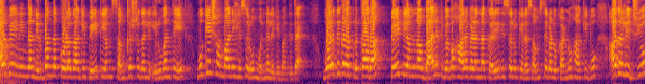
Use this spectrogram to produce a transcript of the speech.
ಆರ್ಬಿಐನಿಂದ ನಿರ್ಬಂಧಕ್ಕೊಳಗಾಗಿ ಪೇಟಿಎಂ ಸಂಕಷ್ಟದಲ್ಲಿ ಇರುವಂತೆಯೇ ಮುಖೇಶ್ ಅಂಬಾನಿ ಹೆಸರು ಮುನ್ನೆಲೆಗೆ ಬಂದಿದೆ. ವರದಿಗಳ ಪ್ರಕಾರ ಪೇಟಿಎಂನ ವ್ಯಾಲೆಟ್ ವ್ಯವಹಾರಗಳನ್ನು ಖರೀದಿಸಲು ಕೆಲ ಸಂಸ್ಥೆಗಳು ಕಣ್ಣು ಹಾಕಿದ್ದು, ಅದರಲ್ಲಿ ಜಿಯೋ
